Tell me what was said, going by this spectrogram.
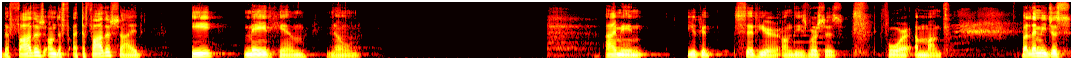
the Father's on the at the Father's side, he made him known. I mean, you could sit here on these verses for a month. But let me just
